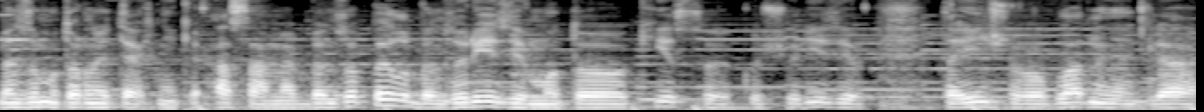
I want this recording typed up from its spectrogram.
бензомоторної техніки, а саме бензопил, бензорізів, мотокіс, кущурізів та іншого обладнання для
